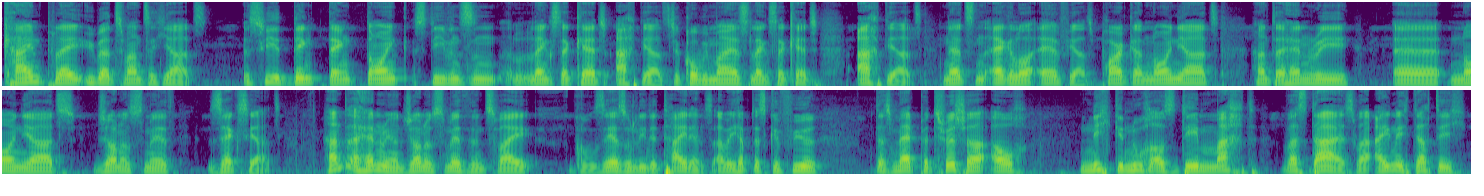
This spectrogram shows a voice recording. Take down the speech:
kein Play über 20 Yards. Es fiel Dink, Dank, Doink, Stevenson, längster Catch, 8 Yards. Jacoby Myers, längster Catch, 8 Yards. Nelson Aguilar, 11 Yards. Parker, 9 Yards. Hunter Henry, äh, 9 Yards. Jono Smith, 6 Yards. Hunter Henry und Jono Smith sind zwei sehr solide Titans, aber ich habe das Gefühl, dass Matt Patricia auch nicht genug aus dem macht, was da ist. Weil eigentlich dachte ich,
